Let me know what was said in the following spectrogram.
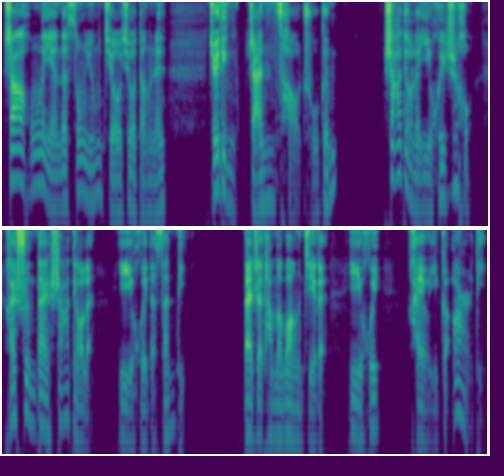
杀红了眼的松永九秀等人，决定斩草除根，杀掉了一辉之后，还顺带杀掉了一辉的三弟。但是他们忘记了，一辉还有一个二弟，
